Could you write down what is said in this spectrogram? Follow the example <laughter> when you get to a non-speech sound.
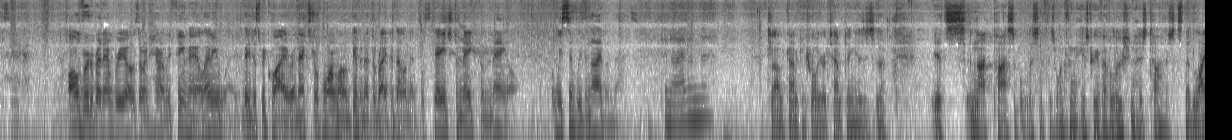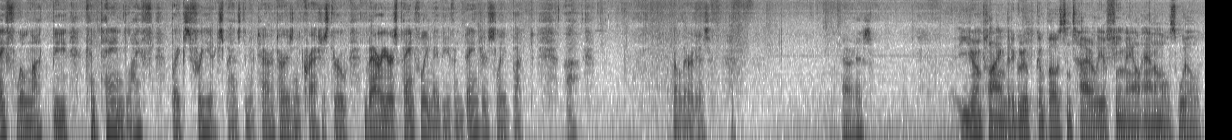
All vertebrate embryos are inherently female anyway. They just require an extra hormone given at the right developmental stage to make them male. We simply deny them that. Deny them that? John, the kind of control you're attempting is. Uh, it's not possible. Listen, if there's one thing the history of evolution has taught us, it's that life will not be contained. Life breaks free, it expands to new territories, and it crashes through barriers painfully, maybe even dangerously, but, well, there it is. There it is. You're implying that a group composed entirely of female animals will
